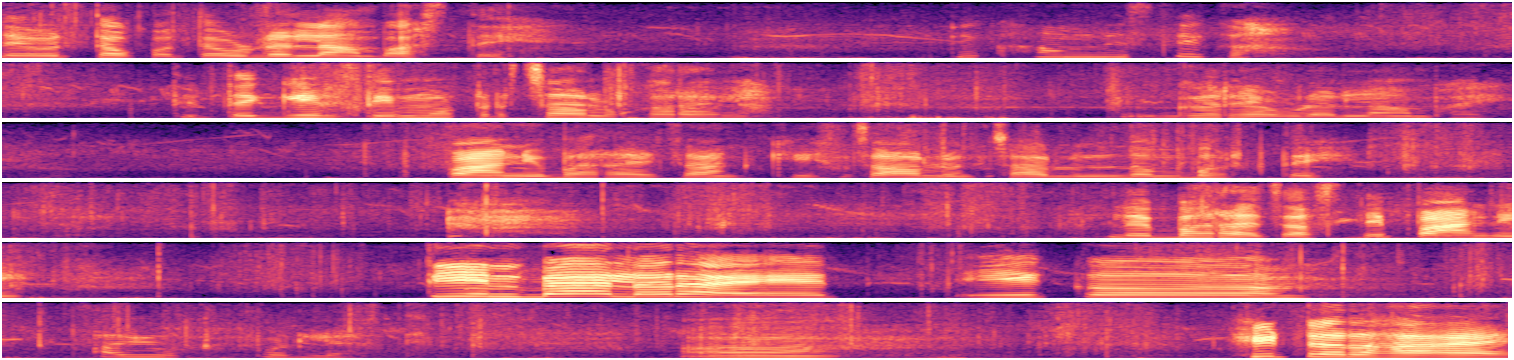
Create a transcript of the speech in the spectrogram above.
तेवढं तको तेवढं लांब असते ती खांब दिसते का? तिथं गेल ते मोटर चालू करायला. घर एवढं लांब आहे. पाणी भरायचं आणखी चालून चालून दम भरते लय भरायचं असते पाणी. तीन बॅलर आहेत. एक आयु पडले हिटर आहे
